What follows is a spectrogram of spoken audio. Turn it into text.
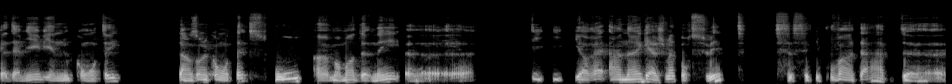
que, Damien vient de nous conter, dans un contexte où, à un moment donné, il, y aurait un engagement poursuite, c'est épouvantable de,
